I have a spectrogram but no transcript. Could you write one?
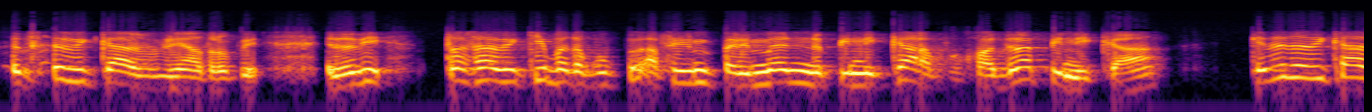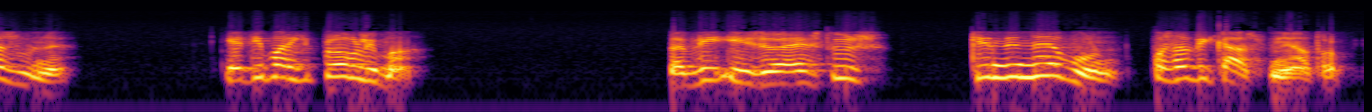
δεν δικάζουν οι άνθρωποι. Δηλαδή τόσα δικήματα που αυτή τη περιμένουν ποινικά, χοντρά ποινικά και δεν τα δικάζουν. Γιατί υπάρχει πρόβλημα. Δηλαδή οι ζωές τους κινδυνεύουν. Πώς θα δικάσουν οι άνθρωποι.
